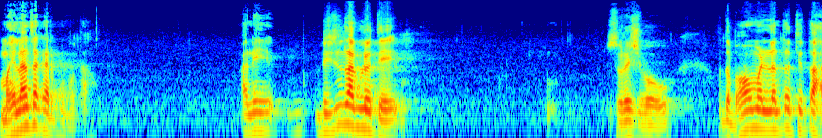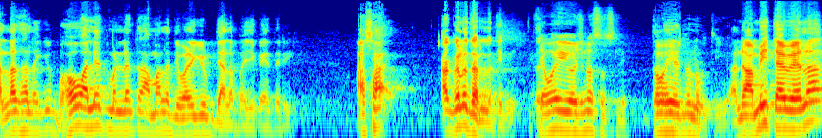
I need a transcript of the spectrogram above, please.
महिलांचा कार्यक्रम होता. आणि डिजिटल लागले होते. सुरेश भाऊ. आता भाऊ म्हणल्यानंतर तिथं हल्ला झाला की भाऊ आलेत म्हणल्यानंतर आम्हाला दिवाळी गिफ्ट द्यायला पाहिजे काहीतरी. असा आग्रह धरला त्यांनी. तेव्हा ही योजना सुचली. तेव्हा योजना नव्हती. आणि आम्ही त्यावेळेला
